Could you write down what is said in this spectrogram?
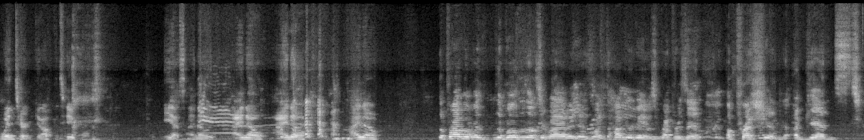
Winter, get off the table. Yes, I know. I know. I know. I know. The problem with the both of them surviving is like the Hunger Games represent oppression against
